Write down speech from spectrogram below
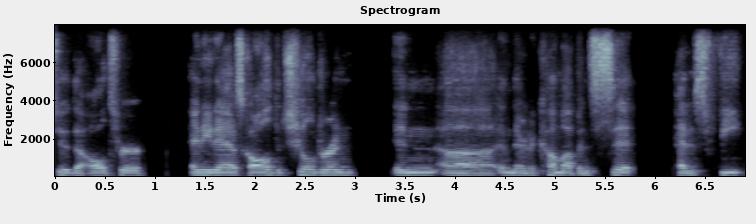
to the altar, and he'd ask all the children in uh, in there to come up and sit at his feet,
